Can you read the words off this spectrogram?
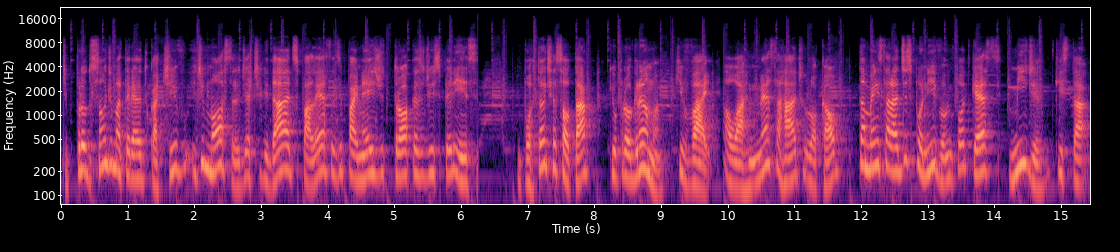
de produção de material educativo e de mostra de atividades, palestras e painéis de trocas de experiência. Importante ressaltar que o programa que vai ao ar nessa rádio local também estará disponível em podcast, mídia que está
